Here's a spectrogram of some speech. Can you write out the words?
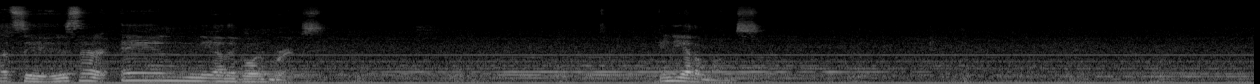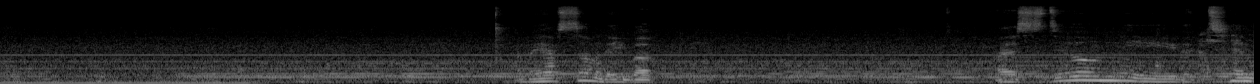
Let's see, is there any other golden bricks? Any other ones? I may have 70, but I still need 10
